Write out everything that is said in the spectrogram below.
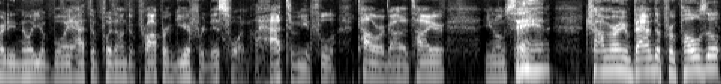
already know your boy had to put on the proper gear for this one. I had to be in full Tower God attire. You know what I'm saying? Trauma and Bam the proposal.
